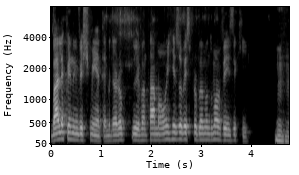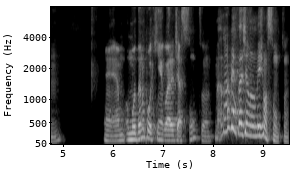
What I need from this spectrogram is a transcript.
vale a pena o investimento, é melhor eu levantar a mão e resolver esse problema de uma vez aqui. Uhum. É, mudando um pouquinho agora de assunto, na verdade é no mesmo assunto.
